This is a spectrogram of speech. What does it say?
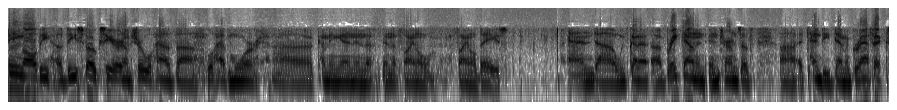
seeing all the of these folks here, and I'm sure we'll have uh, we'll have more uh, coming in in the in the final final days and uh, we've got a, a breakdown in, in, terms of uh, attendee demographics.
